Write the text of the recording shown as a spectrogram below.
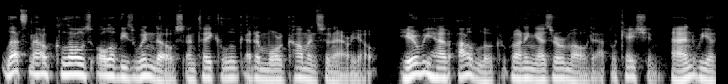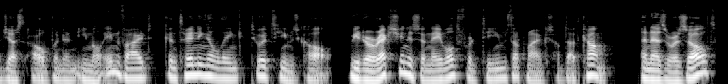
Let's now close all of these windows and take a look at a more common scenario. Here we have Outlook running as a remote application, and we have just opened an email invite containing a link to a Teams call. Redirection is enabled for teams.microsoft.com. And as a result,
